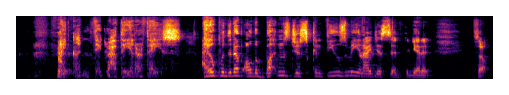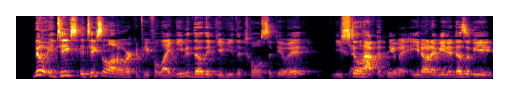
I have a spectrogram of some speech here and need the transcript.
I couldn't figure out the interface. I opened it up, all the buttons just confused me, and I just said, forget it. So no, it takes it takes a lot of work, and people like even though they give you the tools to do it, you still yeah. have to do it. You know what I mean? It doesn't mean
